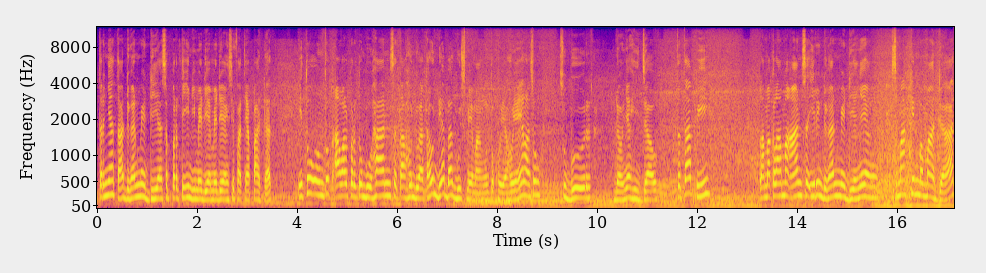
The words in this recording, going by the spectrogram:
Ternyata dengan media seperti ini, media-media yang sifatnya padat, itu untuk awal pertumbuhan setahun dua tahun dia bagus memang untuk hoya-hoyanya langsung subur, daunnya hijau. Tetapi lama-kelamaan seiring dengan medianya yang semakin memadat,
